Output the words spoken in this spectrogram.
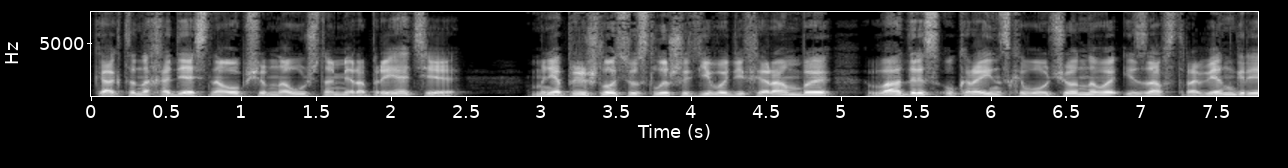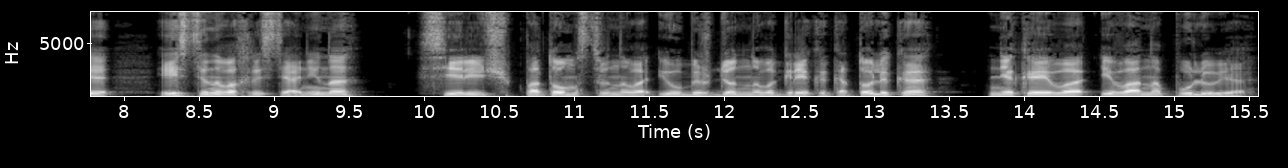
как-то находясь на общем научном мероприятии, мне пришлось услышать его дифирамбы в адрес украинского ученого из Австро-Венгрии, истинного христианина, Сирич потомственного и убежденного грека-католика, некоего Ивана Пулюя.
